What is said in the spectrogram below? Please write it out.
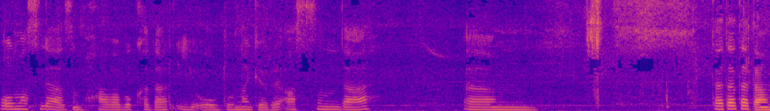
olması lazım. Hava bu kadar iyi olduğuna göre aslında Um, da da da dam.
